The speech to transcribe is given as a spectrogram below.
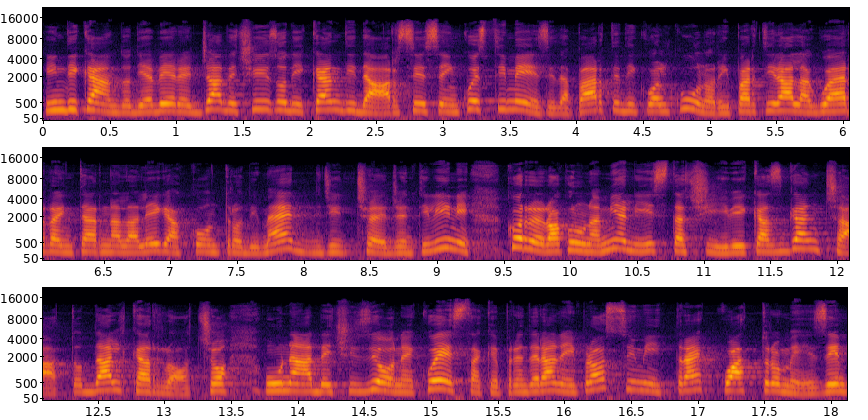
indicando di avere già deciso di candidare candidarsi e se in questi mesi da parte di qualcuno ripartirà la guerra interna alla Lega contro di me, dice Gentilini, correrò con una mia lista civica sganciato dal carroccio. Una decisione questa che prenderà nei prossimi 3-4 mesi.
